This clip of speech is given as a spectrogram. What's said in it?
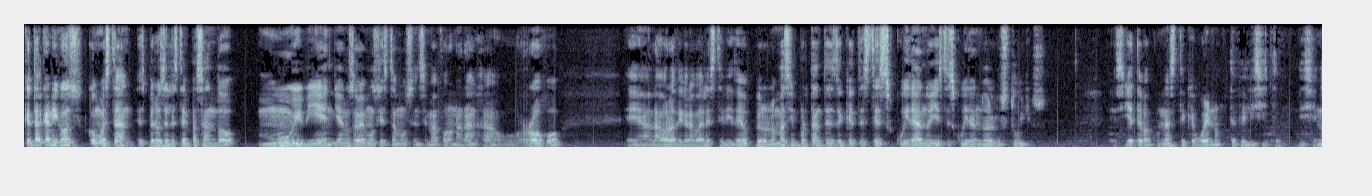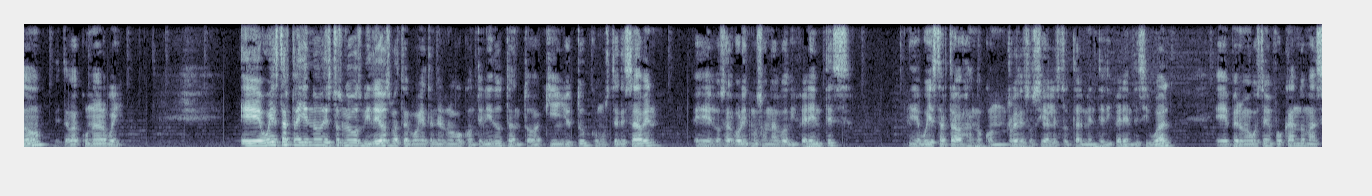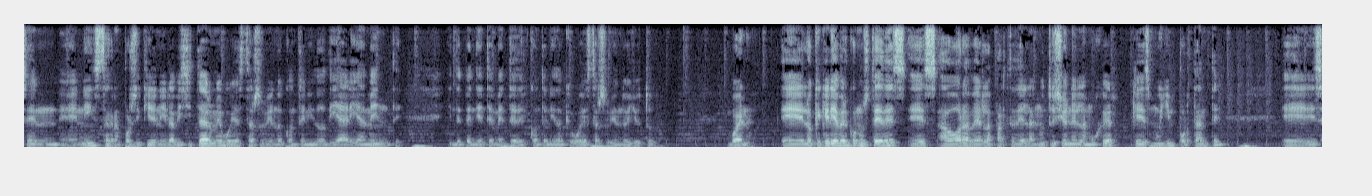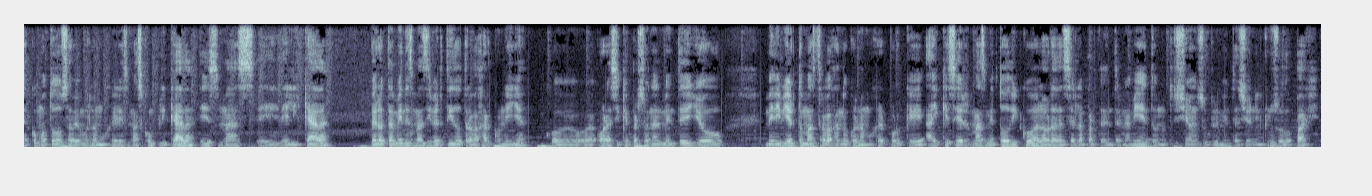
¿Qué tal canijos? ¿Cómo están? Espero se le estén pasando muy bien. Ya no sabemos si estamos en semáforo naranja o rojo eh, a la hora de grabar este video, pero lo más importante es de que te estés cuidando y estés cuidando a los tuyos. Eh, si ya te vacunaste, qué bueno, te felicito. Y si no, te vacunar, güey. Eh, voy a estar trayendo estos nuevos videos, voy a tener nuevo contenido tanto aquí en YouTube como ustedes saben. los algoritmos son algo diferentes, eh, voy a estar trabajando con redes sociales totalmente diferentes igual. Eh, pero me voy a estar enfocando más en, Instagram. Por si quieren ir a visitarme, voy a estar subiendo contenido diariamente, independientemente del contenido que voy a estar subiendo a YouTube. Bueno, eh, lo que quería ver con ustedes es ahora ver la parte de la nutrición en la mujer, que es muy importante. como todos sabemos, la mujer es más complicada, es más delicada, pero también es más divertido trabajar con ella ahora sí que personalmente yo me divierto más trabajando con la mujer porque hay que ser más metódico a la hora de hacer la parte de entrenamiento, nutrición, suplementación, incluso dopaje.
